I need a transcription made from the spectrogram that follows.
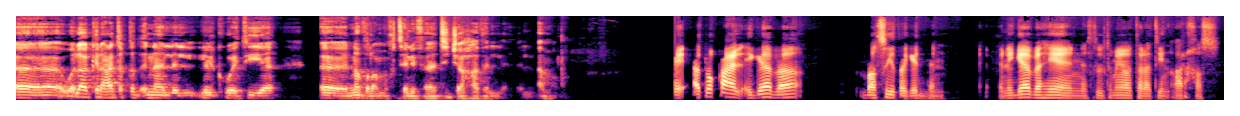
آه، ولكن أعتقد أن للكويتية نظرة مختلفة تجاه هذا الأمر. أتوقع الإجابة بسيطة جدا. الإجابة هي إن 330 أرخص.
